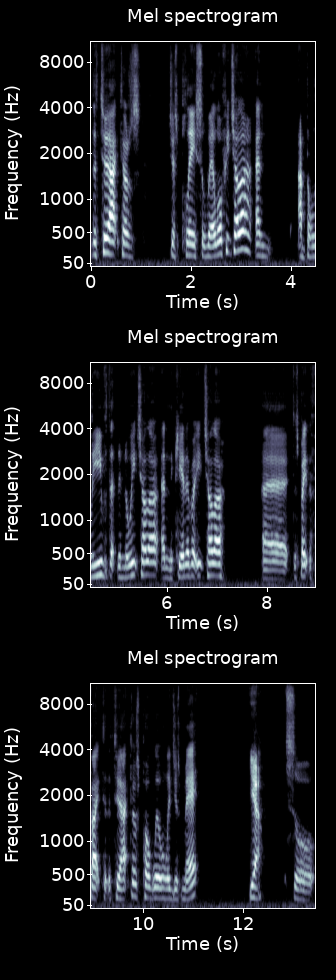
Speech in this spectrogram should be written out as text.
the two actors just play so well off each other, and I believe that they know each other and they care about each other, uh, despite the fact that the two actors probably only just met. Yeah. So,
